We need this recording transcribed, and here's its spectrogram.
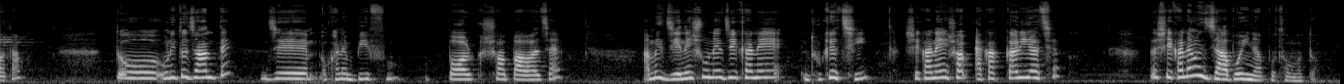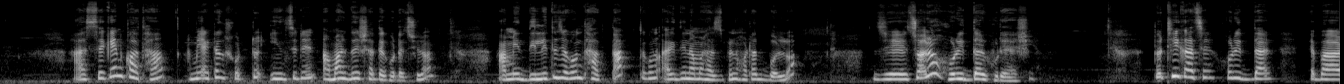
কথা। তো উনি তো জানতেন যে ওখানে বিফ পর্ক সব পাওয়া যায়। আমি জেনে শুনে যেখানে ঢুকেছি, সেখানে সব একাক্কারই আছে। তো সেখানে আমি যাবই না প্রথমত। আর সেকেন্ড কথা, আমি একটা ছোট্ট ইনসিডেন্ট আমাদের সাথে ঘটেছিল। আমি দিল্লিতে যখন থাকতাম, তখন একদিন আমার হাজব্যান্ড হঠাৎ বলল যে, চলো হরিদ্বার ঘুরে আসি। তো ঠিক আছে, হরিদ্বার। এবার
